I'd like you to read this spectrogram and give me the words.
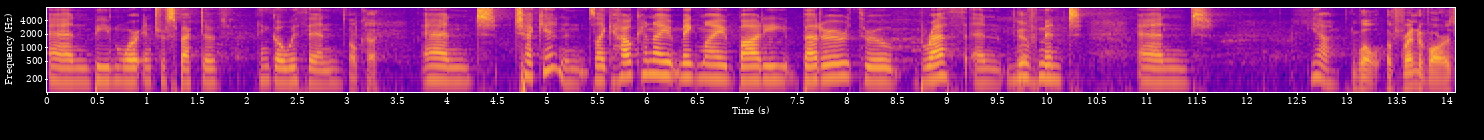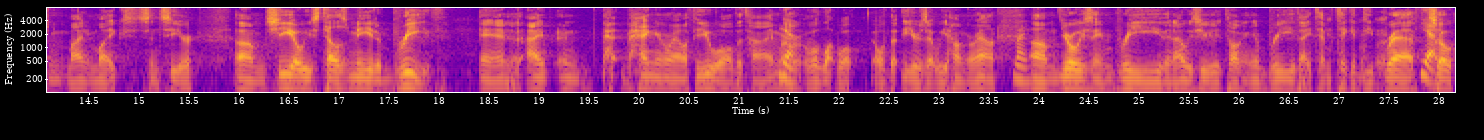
and be more introspective and go within Okay. and check in and it's like how can I make my body better through breath and Yeah. movement and yeah. Well, a friend of ours, mine and Mike's, Sincere, um, she always tells me to breathe. And I and ha- hanging around with you all the time, or Yeah. well, well, all the years that we hung around, Right. um, you're always saying breathe, and I always hear you talking to breathe. I have to take a deep breath. Yeah. So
